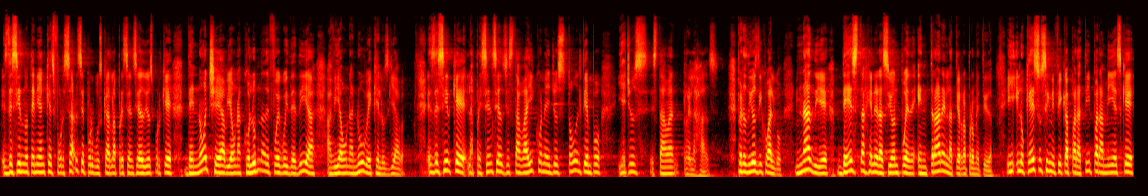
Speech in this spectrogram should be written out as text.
Es decir, no tenían que esforzarse por buscar la presencia de Dios porque de noche había una columna de fuego y de día había una nube que los guiaba. Es decir, que la presencia de Dios estaba ahí con ellos todo el tiempo y ellos estaban relajados. Pero Dios dijo algo, nadie de esta generación puede entrar en la tierra prometida. Y, lo que eso significa para ti, para mí, es que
